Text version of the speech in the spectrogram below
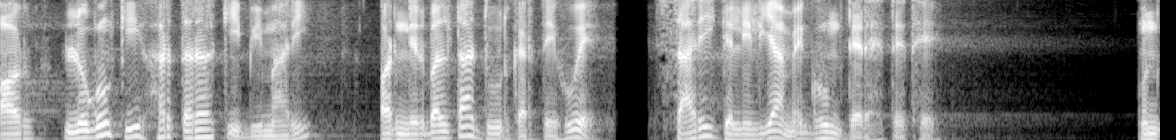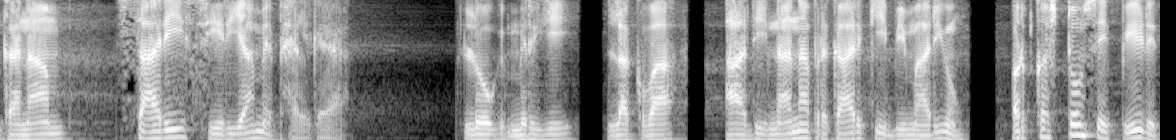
और लोगों की हर तरह की बीमारी और निर्बलता दूर करते हुए सारी गलीलिया में घूमते रहते थे। उनका नाम सारी सीरिया में फैल गया। लोग मिर्गी, लकवा आदि नाना प्रकार की बीमारियों और कष्टों से पीड़ित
